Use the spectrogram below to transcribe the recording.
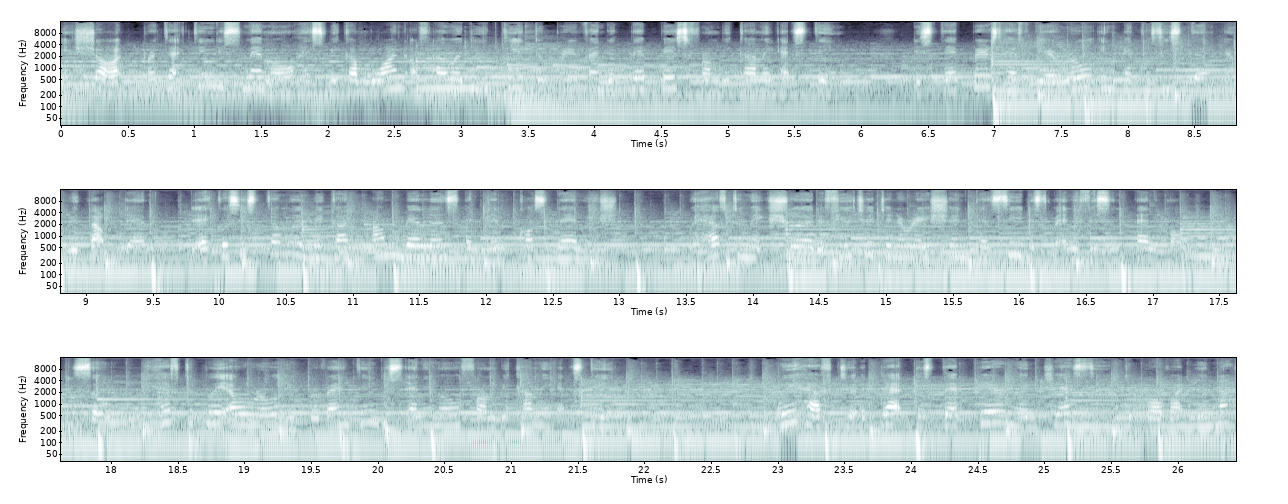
In short, protecting this mammal has become one of our duty to prevent the tapirs from becoming extinct. These tapirs have their role in the ecosystem and without them, the ecosystem will become unbalanced and can cause damage. We have to make sure the future can see this magnificent animal. So, we have to play our role in preventing this animal from becoming extinct. We have to adapt this tapir named Jessie to provide enough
